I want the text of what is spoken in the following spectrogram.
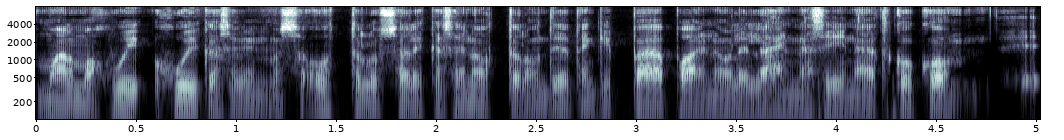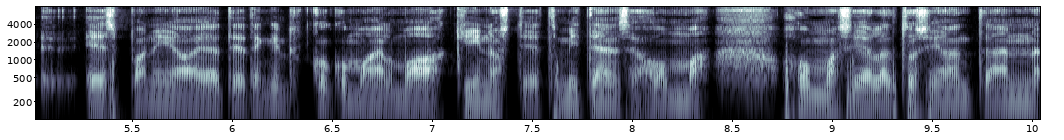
maailman hui, huikasevimmassa ottelussa, eli sen ottelun tietenkin pääpaino oli lähinnä siinä, että koko Espanjaa ja tietenkin koko maailmaa kiinnosti, että miten se homma, homma siellä tosiaan tämän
